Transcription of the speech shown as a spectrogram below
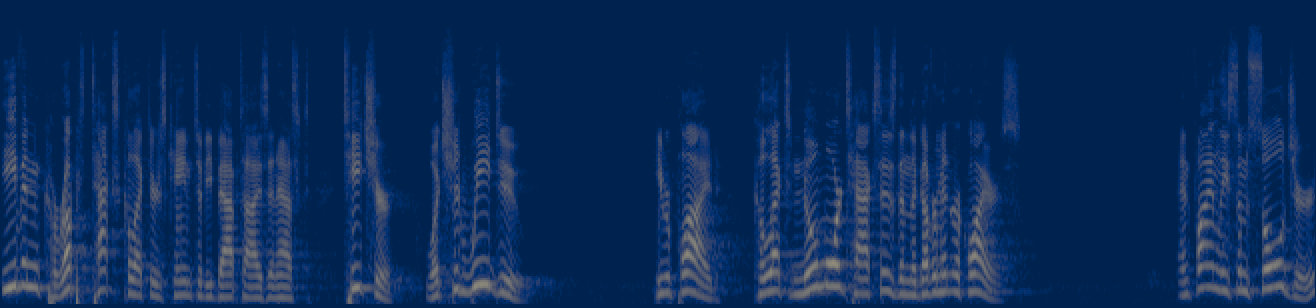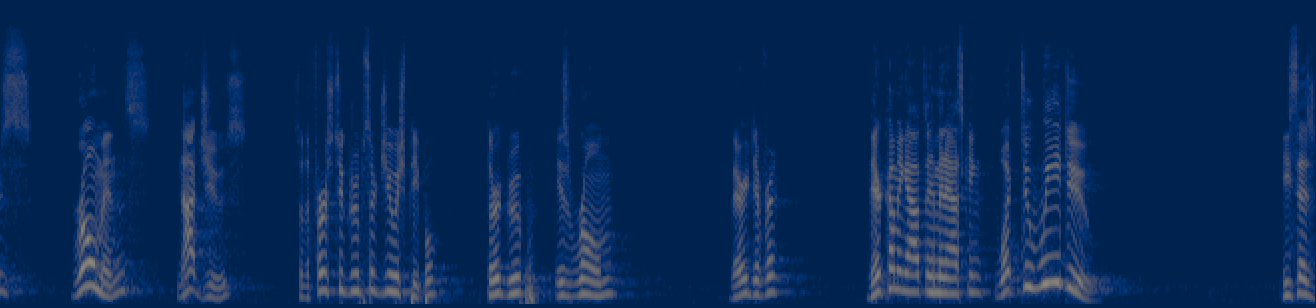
Even corrupt tax collectors came to be baptized and asked, Teacher, what should we do? He replied, Collect no more taxes than the government requires. And finally, some soldiers, Romans, not Jews. So the first two groups are Jewish people. Third group is Rome. Very different. They're coming out to him and asking, What do we do? He says,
